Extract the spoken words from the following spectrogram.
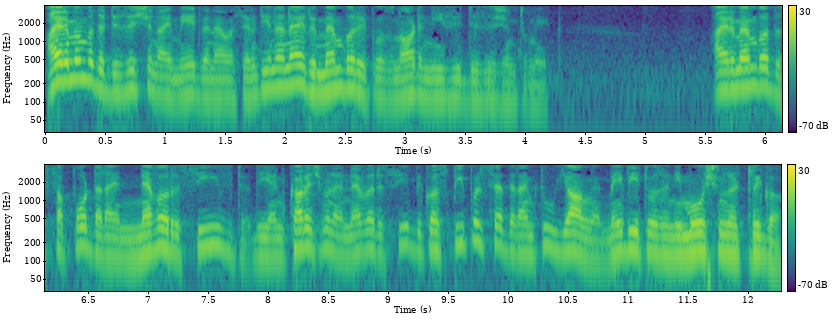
I remember the decision I made when I was 17, and I remember it was not an easy decision to make. I remember the support that I never received, the encouragement I never received, because people said that I'm too young, and maybe it was an emotional trigger.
